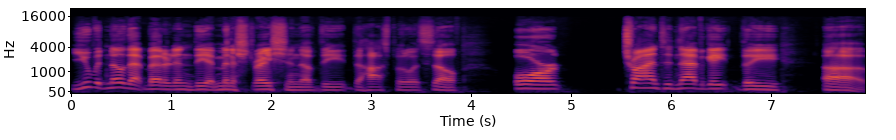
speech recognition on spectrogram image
you would know that better than the administration of the, the hospital itself. Or trying to navigate the uh,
